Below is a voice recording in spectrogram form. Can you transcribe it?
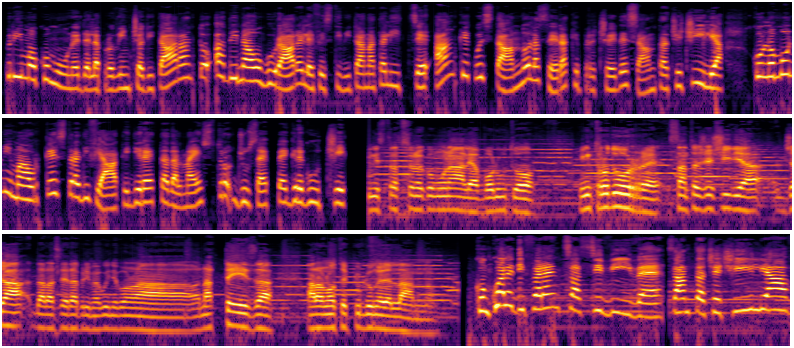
primo comune della provincia di Taranto, ad inaugurare le festività natalizie anche quest'anno la sera che precede Santa Cecilia, con l'omonima orchestra di fiati diretta dal maestro Giuseppe Gregucci. L'amministrazione comunale ha voluto introdurre Santa Cecilia già dalla sera prima, quindi con un'attesa alla notte più lunga dell'anno. Con quale differenza si vive Santa Cecilia,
